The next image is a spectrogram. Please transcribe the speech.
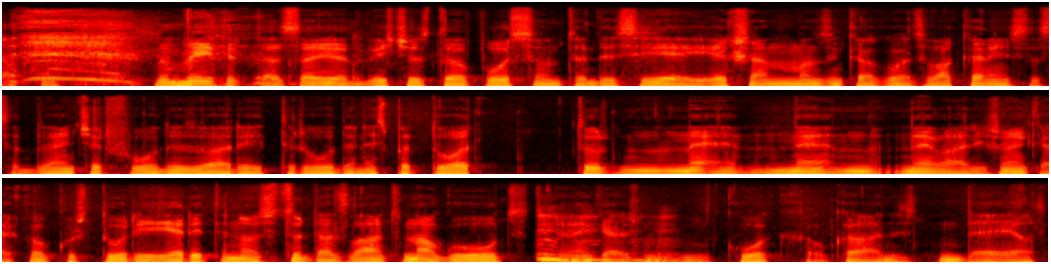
nu, bija tā sajūta, bišķi uz to pusi, un tad es ieeju iekšā, un man zina kaut kāds vakariņas, tas adventure food uzvārīt tur ūdeni. Es pat to tur ne, ne, nevārīšu vienkārši kaut kur tur ieritinos. Tur tāds lācis, tur nav gults, tur mm -hmm. vienkārši mm -hmm. koka kaut kādas dēles.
